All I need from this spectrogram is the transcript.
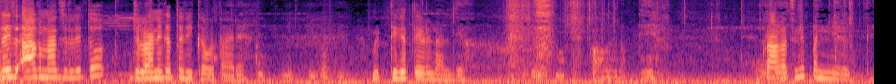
गैस आग ना जले तो जलाने का तरीका बता रहे मिट्टी का तेल डाल दिया। कागज़ रख दिए कागज़ नहीं पन्नी रख दी।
